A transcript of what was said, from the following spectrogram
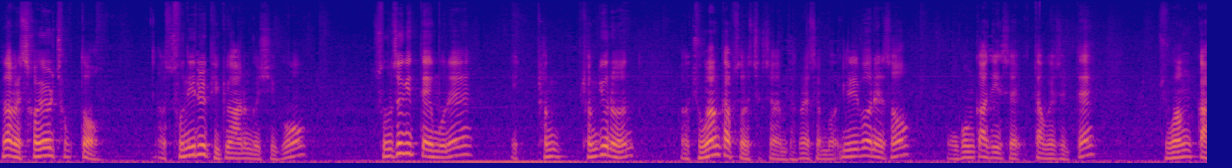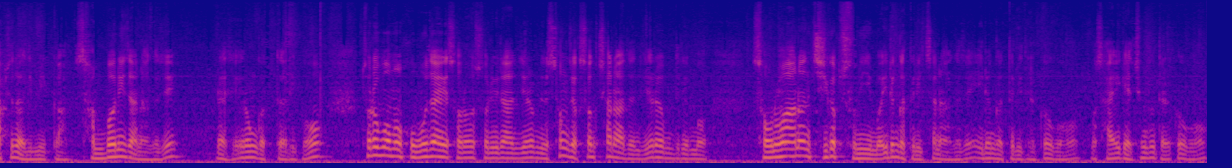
그 다음에 서열 척도, 어, 순위를 비교하는 것이고, 순서기 때문에 이 평, 평균은 어, 중앙값으로 측정합니다. 그래서 뭐 1번에서 5번까지 있다고 했을 때 중앙값은 어디입니까? 3번이잖아. 그지? 그래서 이런 것들이고 주로 보면 후보자의 선호술이라든지 여러분들 성적 성차라든지 여러분들이 뭐 선호하는 직업 순위 뭐 이런 것들 있잖아. 그지? 이런 것들이 될 거고 뭐 사회 계층도 될 거고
